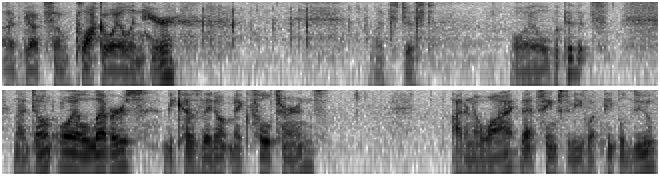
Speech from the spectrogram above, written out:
I've got some clock oil in here. Let's just oil the pivots. I don't oil levers because they don't make full turns. I don't know why. That seems to be what people do.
